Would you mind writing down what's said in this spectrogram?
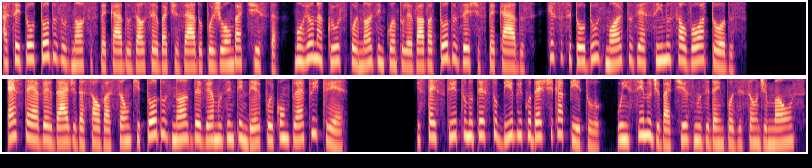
aceitou todos os nossos pecados ao ser batizado por João Batista, morreu na cruz por nós enquanto levava todos estes pecados, ressuscitou dos mortos e assim nos salvou a todos. Esta é a verdade da salvação que todos nós devemos entender por completo e crer. Está escrito no texto bíblico deste capítulo: o ensino de batismos e da imposição de mãos,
